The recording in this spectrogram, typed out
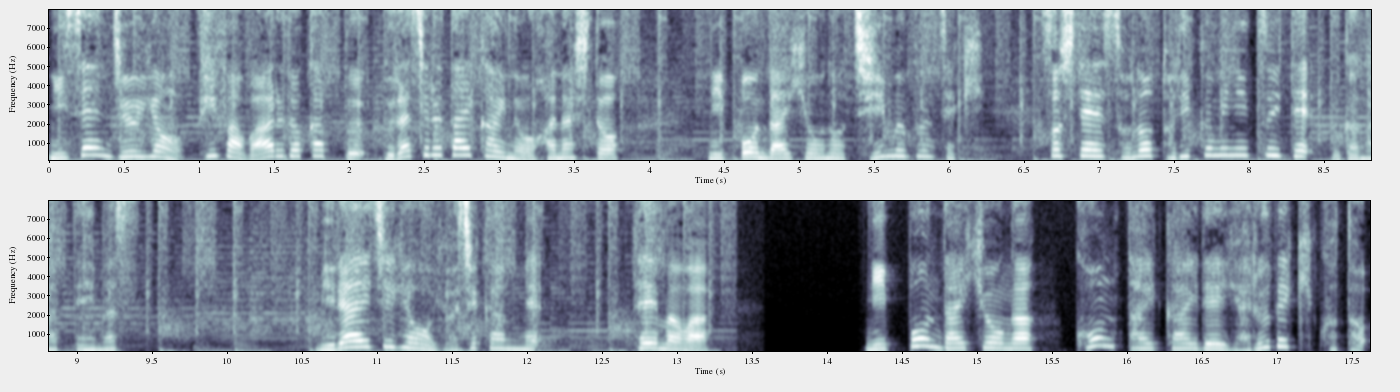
2014FIFA ワールドカップブラジル大会のお話と日本代表のチーム分析そしてその取り組みについて伺っています。未来事業4時間目。テーマは日本代表が今大会でやるべきこと。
